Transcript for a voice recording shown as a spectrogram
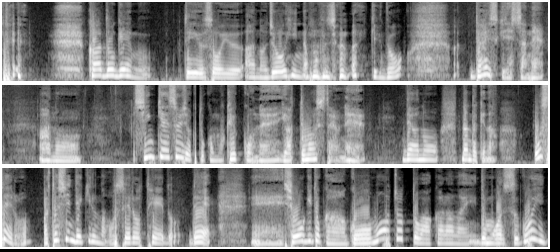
で、カードゲームっていうそういう、あの、上品なものじゃないけど、大好きでしたね。あの、神経衰弱とかも結構ね、やってましたよね。で、あの、なんだっけな、オセロ？私にできるのはオセロ程度で、えー、将棋とか語もちょっとわからない。でもこれすごい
